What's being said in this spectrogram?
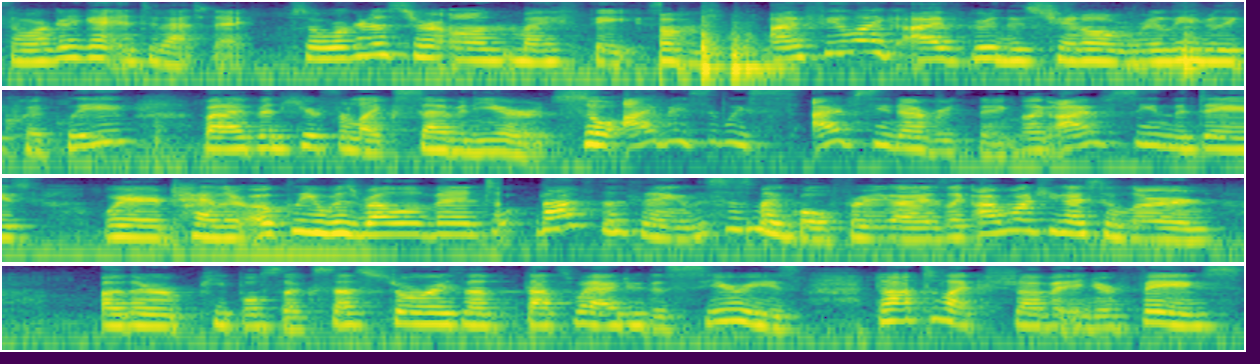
So we're gonna get into that today. So we're gonna start on my face. Um, I feel like I've grown this channel really, really quickly, but I've been here for like seven years. So I basically, I've seen everything. Like I've seen the days where Tyler Oakley was relevant. That's the thing. This is my goal for you guys. Like I want you guys to learn other people's success stories. That, that's why i do this series not to like shove it in your face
